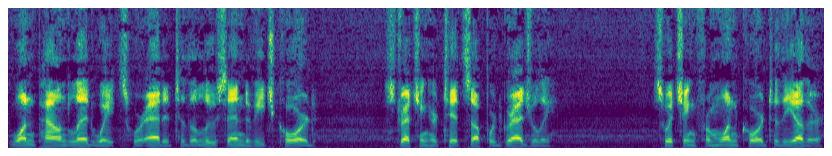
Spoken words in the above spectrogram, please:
One pound lead weights were added to the loose end of each cord, stretching her tits upward gradually. Switching from one cord to the other,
